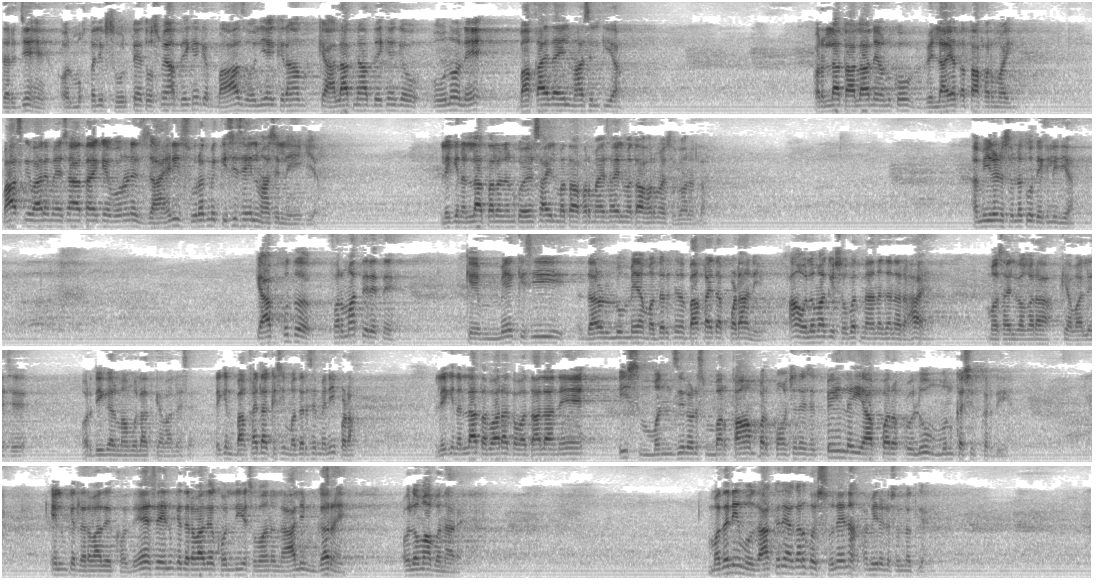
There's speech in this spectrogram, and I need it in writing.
درجے ہیں اور مختلف صورتیں تو اس میں آپ دیکھیں کہ بعض اولیاء کرام کے حالات میں آپ دیکھیں کہ انہوں نے باقاعدہ علم حاصل کیا۔ اور اللہ تعالیٰ نے ان کو ولایت عطا فرمائی۔ بعض کے بارے میں ایسا آتا ہے کہ انہوں نے ظاہری صورت میں کسی سے علم حاصل نہیں کیا۔ لیکن اللہ تعالیٰ نے ان کو ایسا علم عطا فرمایا، ایسا علم عطا فرمایا سبحان اللہ امیر نے سنت کو دیکھ لیجیے کہ آپ خود فرماتے رہتے ہیں۔ کہ میں کسی دارالعلوم میں یا مدرسے میں باقاعدہ پڑھا نہیں۔ ہاں علماء کی صحبت میں آنا جانا رہا ہے، مسائل وغیرہ کے حوالے سے اور دیگر معمولات کے حوالے سے، لیکن باقاعدہ کسی مدرسے میں نہیں پڑھا۔ لیکن اللہ تبارک و تعالیٰ نے اس منزل اور اس مرقام پر پہنچنے سے پہلے ہی آپ پر علوم منکشف کر دیے۔ علم کے دروازے کھول دیے۔ ایسے علم کے دروازے کھول دیے، سبحان اللہ، عالم گر ہیں، علماء بنا رہے مدنی مذاکرے اگر کوئی سنے نا امیر علیہ سنت کے،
